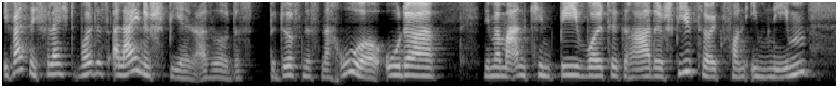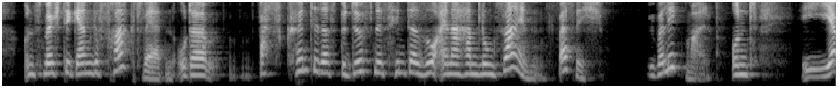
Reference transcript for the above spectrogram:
Ich weiß nicht, vielleicht wollte es alleine spielen, also das Bedürfnis nach Ruhe. Oder nehmen wir mal an, Kind B wollte gerade Spielzeug von ihm nehmen und es möchte gern gefragt werden. Oder was könnte das Bedürfnis hinter so einer Handlung sein? Ich weiß nicht. Überleg mal. Und ja,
